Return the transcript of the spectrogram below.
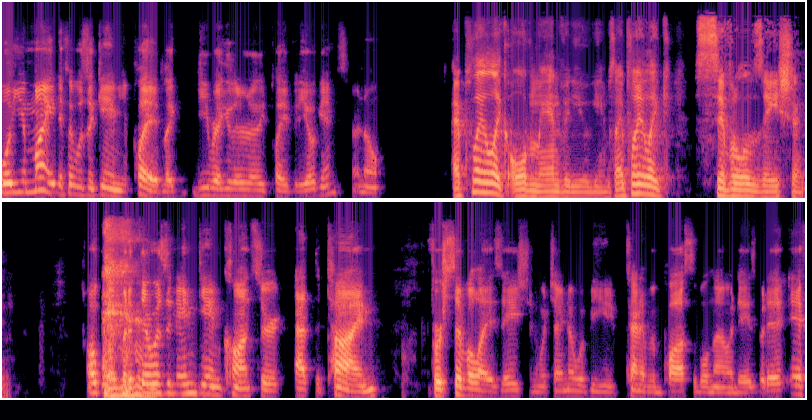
Well, you might if it was a game you played. Like, do you regularly play video games or no? I play like old man video games. I play like Civilization. Okay, but if there was an in-game concert at the time for Civilization, which I know would be kind of impossible nowadays, but if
